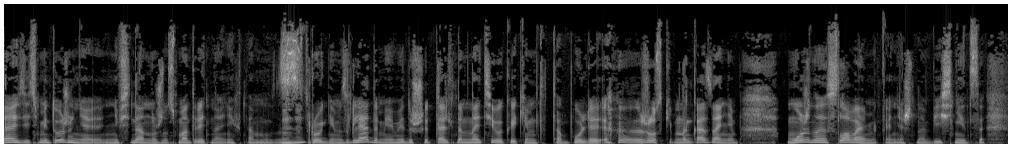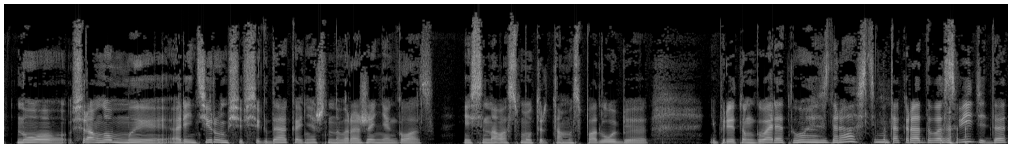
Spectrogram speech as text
да, с детьми тоже не, не всегда нужно смотреть на них там с mm-hmm. строгим взглядом. Я имею в виду, что это альтернатива каким-то там более жестким наказаниям. Можно словами, конечно, объясниться, но все равно мы ориентируемся всегда, конечно, на выражение глаз. Если на вас смотрят там из-под лобя и при этом говорят, ой, здравствуйте, мы так рады вас видеть, да,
